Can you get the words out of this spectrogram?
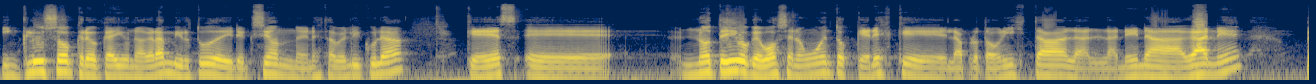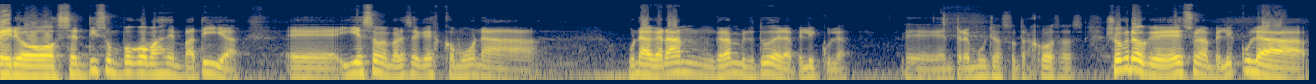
Incluso creo que hay una gran virtud de dirección en esta película que es... Eh, no te digo que vos en algún momento querés que la protagonista, la, nena, gane, pero sentís un poco más de empatía. y eso me parece que es como una, una gran, gran virtud de la película, eh, entre muchas otras cosas. Yo creo que es una película...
